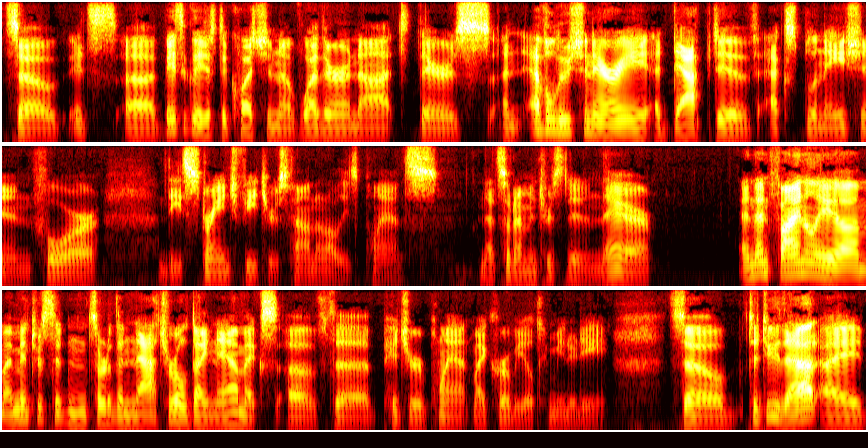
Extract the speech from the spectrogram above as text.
So it's uh, basically just a question of whether or not there's an evolutionary adaptive explanation for these strange features found in all these plants. That's what i'm interested in there and then finally, um, I'm interested in sort of the natural dynamics of the pitcher plant microbial community. So to do that, I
